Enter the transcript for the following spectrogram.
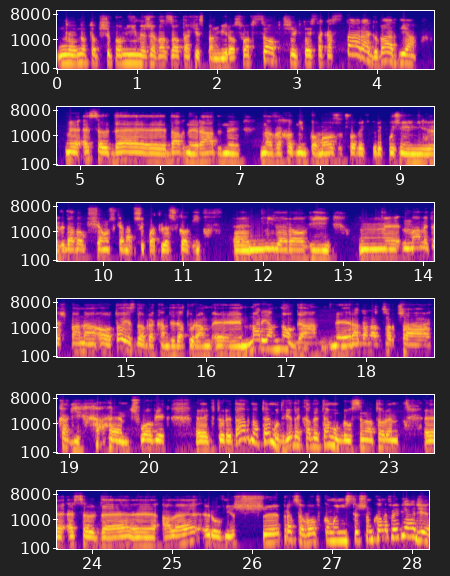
no to przypomnijmy, że w Azotach jest pan Mirosław Sobczyk, to jest taka stara gwardia SLD, dawny radny na zachodnim Pomorzu, człowiek, który później wydawał książkę na przykład Leszkowi Millerowi. Mm, mamy też pana, o to jest dobra kandydatura, Marian Noga, Rada Nadzorcza KGHM, człowiek, który dawno temu, dwie dekady temu był senatorem SLD, ale również pracował w komunistycznym kontrwywiadzie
